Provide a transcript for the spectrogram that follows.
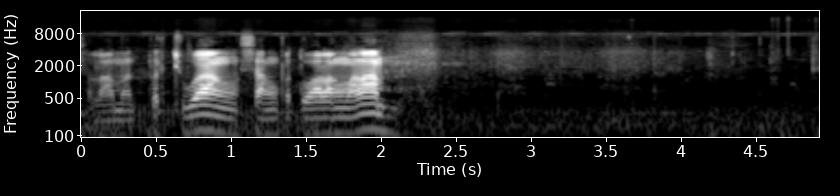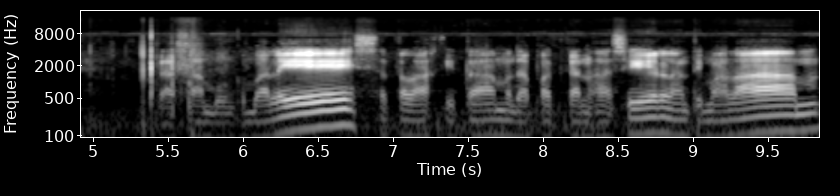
Selamat berjuang sang petualang malam. Kita sambung kembali setelah kita mendapatkan hasil nanti malam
